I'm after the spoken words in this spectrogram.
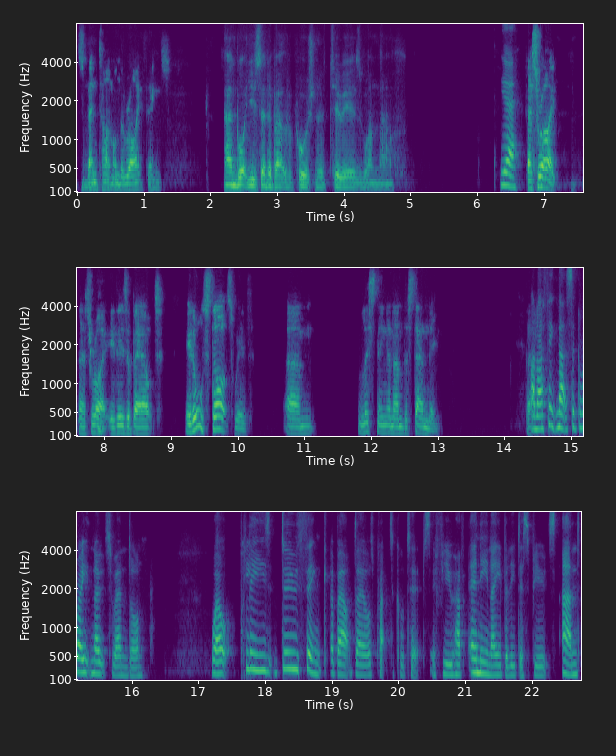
Spend mm. time on the right things. And what you said about the proportion of two ears, one mouth. Yeah. That's right. That's right. It is about, it all starts with um, listening and understanding. And I think that's a great note to end on. Well, please do think about Dale's practical tips if you have any neighbourly disputes. And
